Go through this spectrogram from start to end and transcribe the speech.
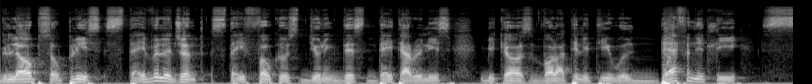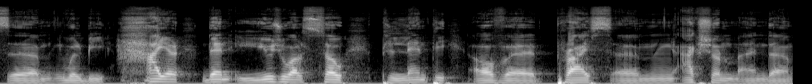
globe. So please stay vigilant stay focused during this data release because volatility will definitely um, will be higher than usual. So plenty of uh, price um, action and uh,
